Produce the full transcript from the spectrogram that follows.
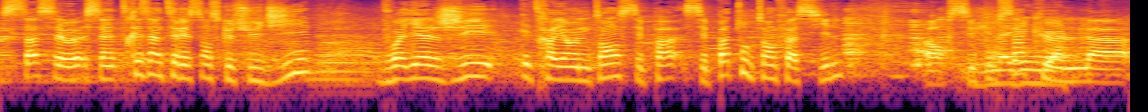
Ça, c'est très intéressant ce que tu dis. Voyager et travailler en même temps, c'est pas, c'est pas tout le temps facile. Alors, c'est pour ça que bien. la,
